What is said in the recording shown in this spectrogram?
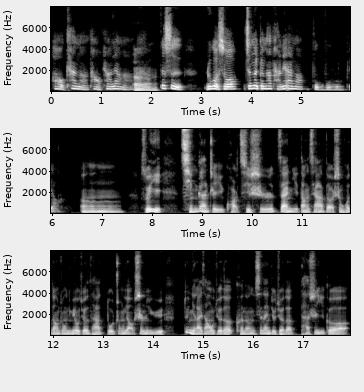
好好看啊，她好漂亮啊，嗯。但是如果说真的跟他谈恋爱吗？不不不，不要。嗯，所以情感这一块儿，其实，在你当下的生活当中，你没有觉得它多重要，甚至于对你来讲，我觉得可能现在你就觉得它是一个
